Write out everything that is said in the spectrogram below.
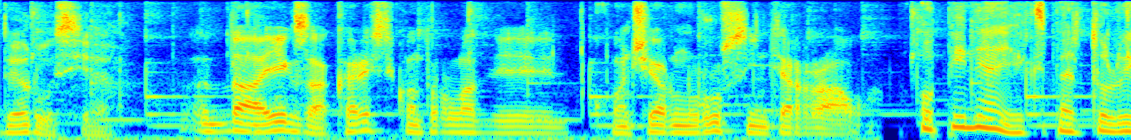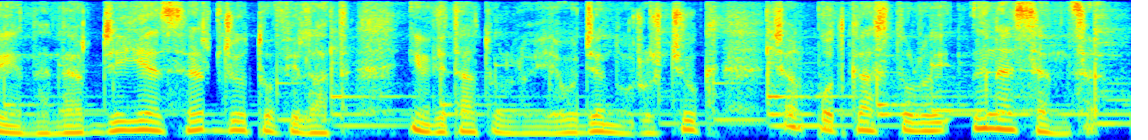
de Rusia. Da, exact, care este controlat de concernul rus Interrao. Opinia expertului în energie Sergiu Tofilat, invitatul lui Eugen Rușciuc și al podcastului În Esență.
